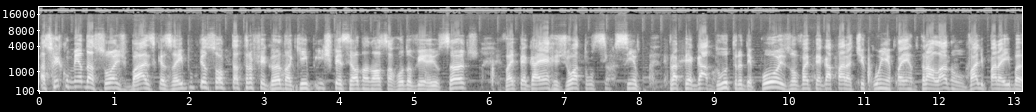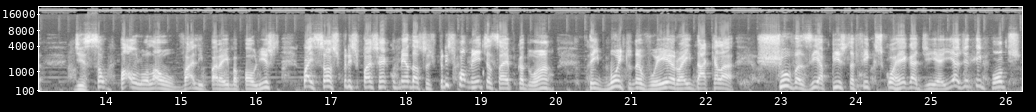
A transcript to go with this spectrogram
as recomendações básicas aí para o pessoal que está trafegando aqui, em especial na nossa rodovia Rio Santos, vai pegar RJ 155 para pegar Dutra depois, ou vai pegar Paraty Cunha para entrar lá no Vale Paraíba de São Paulo, lá o Vale Paraíba Paulista. Quais são as principais recomendações, principalmente essa época do ano? Tem muito nevoeiro, aí dá aquela chuvas e a pista fica escorregadia. E a gente tem pontos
